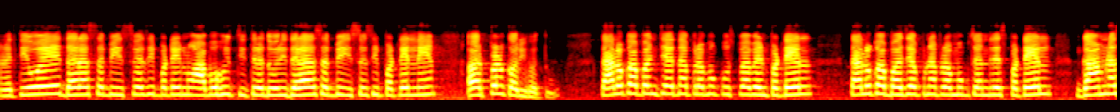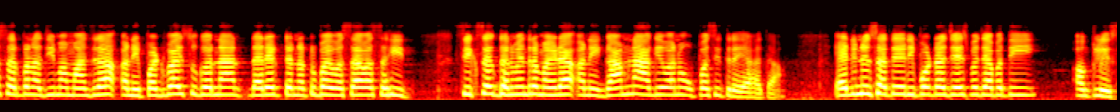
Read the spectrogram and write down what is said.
અને તેઓએ ધારાસભ્ય ઈશ્વરસિંહ પટેલનું આબોહૂબ ચિત્ર દોરી ધારાસભ્ય ઈશ્વરસિંહ પટેલને અર્પણ કર્યું હતું. તાલુકા પંચાયતના પ્રમુખ પુષ્પાબેન પટેલ તાલુકા ભાજપના પ્રમુખ ચંદ્રેશ પટેલ, ગામના સરપંચ અજીમા માંજરા અને પડભાઈ સુગરના ડાયરેક્ટર નટુભાઈ વસાવા સહિત શિક્ષક ધર્મેન્દ્ર મહેડા અને ગામના આગેવાનો ઉપસ્થિત રહ્યા હતા. એડી સાથે રિપોર્ટર જયેશ પ્રજાપતિ, અંકલેશ.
